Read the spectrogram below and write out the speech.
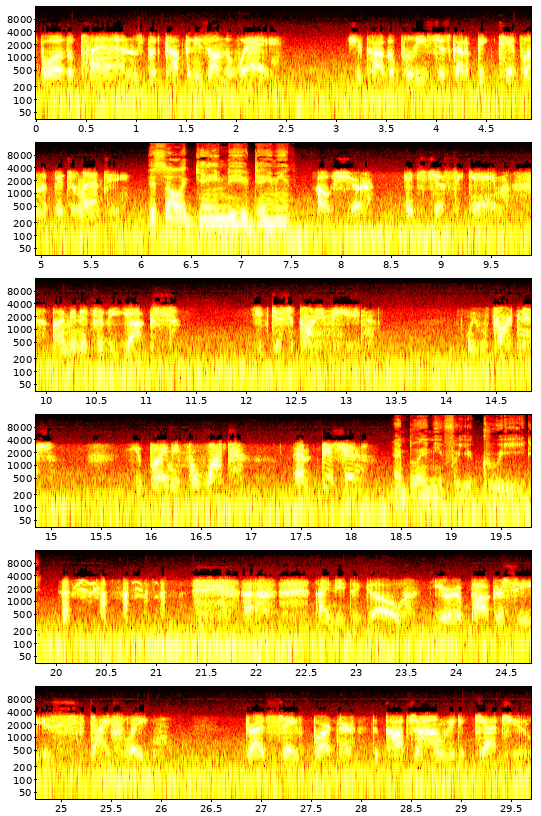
spoil the plans, but company's on the way. Chicago police just got a big tip on the vigilante. This all a game to you, Damien? Oh, sure. It's just a game. I'm in it for the yucks. You've disappointed me, Aiden. We were partners. You blame me for what? Ambition? I blame you for your greed. I need to go. Your hypocrisy is stifling. Drive safe, partner. The cops are hungry to catch you.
